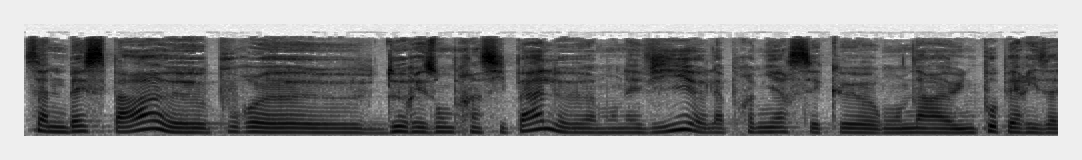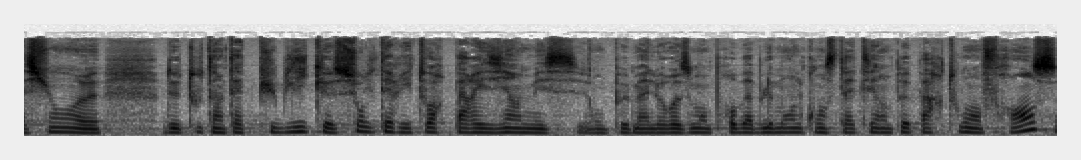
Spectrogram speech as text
Ça ne baisse pas euh, pour deux raisons principales, à mon avis. La première, c'est qu'on a une paupérisation de tout un tas de publics sur le territoire parisien, mais on peut malheureusement probablement le constater un peu partout en France.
